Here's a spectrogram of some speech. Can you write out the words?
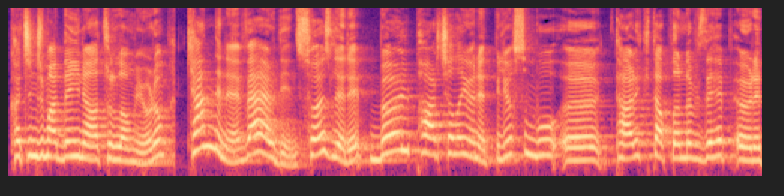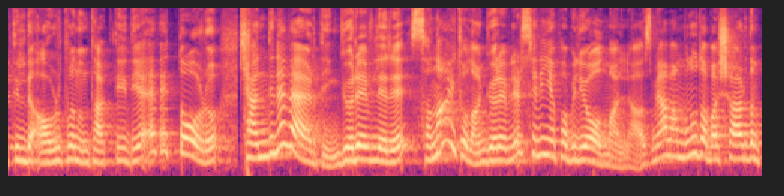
Kaçıncı madde yine hatırlamıyorum. Kendine verdiğin sözleri böl parçala yönet. Biliyorsun bu e, tarih kitaplarında bize hep öğretildi Avrupa'nın taktiği diye. Evet doğru. Kendine verdiğin görevleri, sana ait olan görevleri senin yapabiliyor olman lazım. Ya ben bunu da başardım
